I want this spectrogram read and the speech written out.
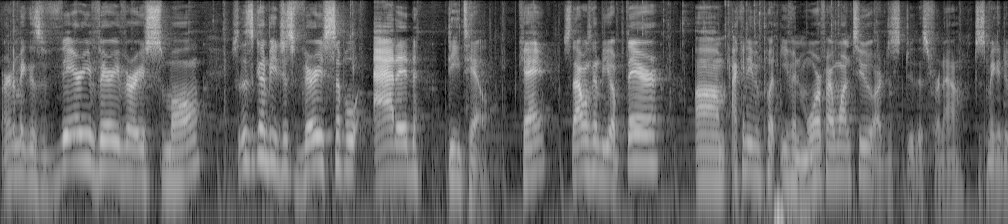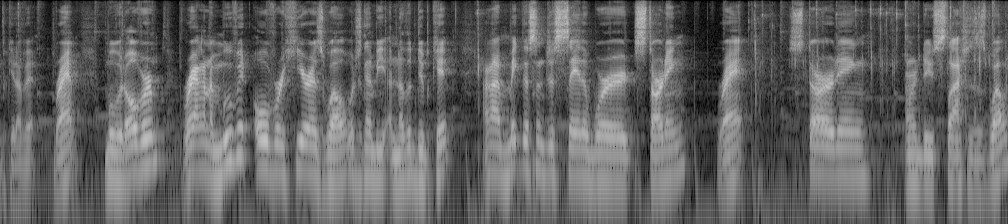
We're gonna make this very, very, very small. So this is gonna be just very simple added detail. Okay, so that one's gonna be up there. Um, I can even put even more if I want to, or just do this for now. Just make a duplicate of it, right? Move it over, right? I'm gonna move it over here as well, which is gonna be another duplicate. I'm gonna make this one just say the word starting, right? Starting, I'm gonna do slashes as well.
